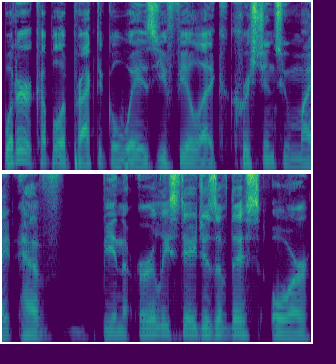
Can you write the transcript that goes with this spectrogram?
what are a couple of practical ways you feel like Christians who might have be in the early stages of this or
